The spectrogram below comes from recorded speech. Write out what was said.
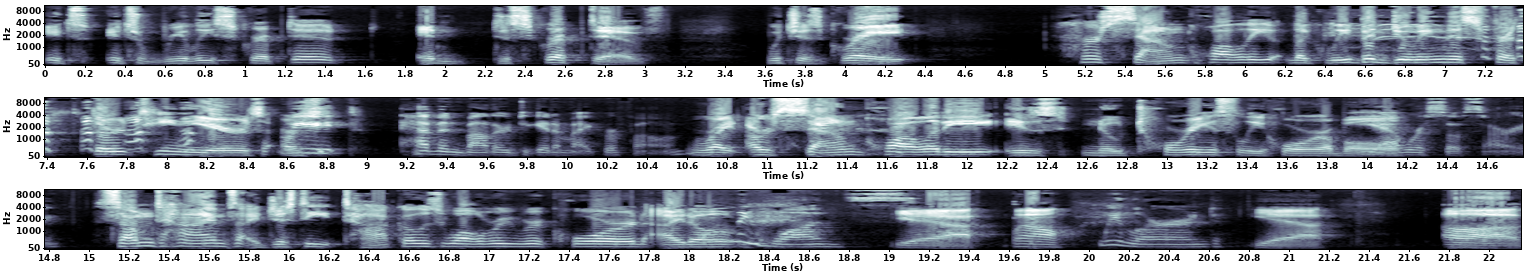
it's it's really scripted and descriptive which is great. Her sound quality, like we've been doing this for 13 years. Our, we haven't bothered to get a microphone. right, our sound quality is notoriously horrible. Yeah, we're so sorry. Sometimes I just eat tacos while we record. I don't. Only once. Yeah, well, We learned. yeah. Uh,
